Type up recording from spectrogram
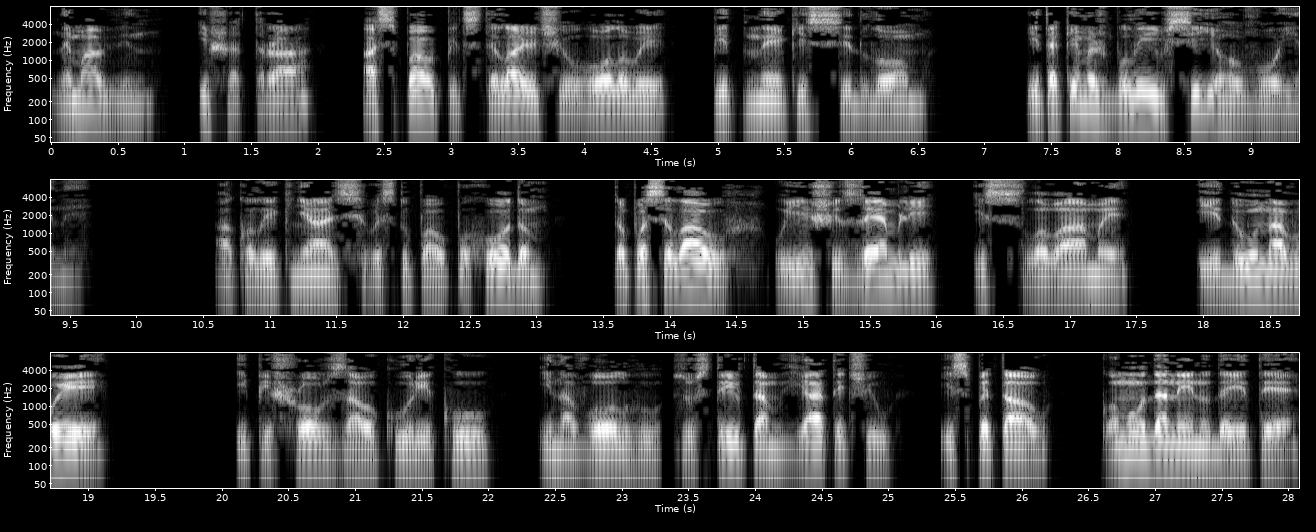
Не мав він і шатра, а спав, підстилаючи у голови пітник із сідлом. І такими ж були і всі його воїни. А коли князь виступав походом, то посилав у інші землі із словами Іду на ви. І пішов за оку ріку і на Волгу, зустрів там в'ятичів і спитав Кому данину даєте?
